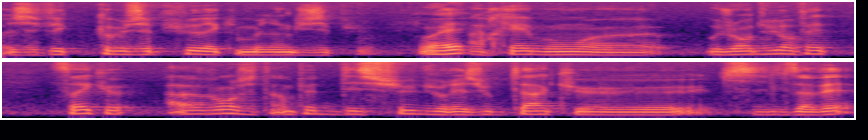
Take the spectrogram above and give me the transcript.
j'ai fait comme j'ai pu avec les moyens que j'ai pu. Ouais, Après, bon, aujourd'hui, en fait, c'est vrai que avant j'étais un peu déçu du résultat qu'ils avaient,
